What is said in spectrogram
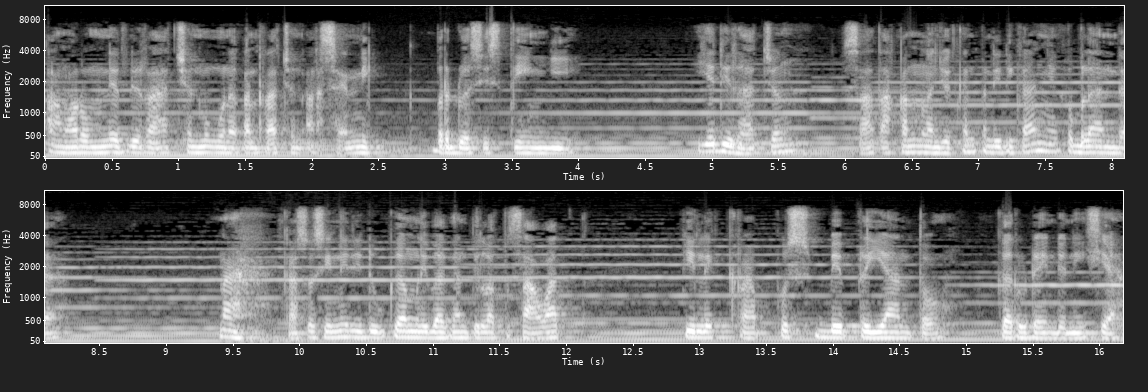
Almarhum Munir diracun menggunakan racun arsenik berdosis tinggi. Ia diracun saat akan melanjutkan pendidikannya ke Belanda. Nah, kasus ini diduga melibatkan pilot pesawat Pilek Krapus B. Prianto, Garuda Indonesia,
